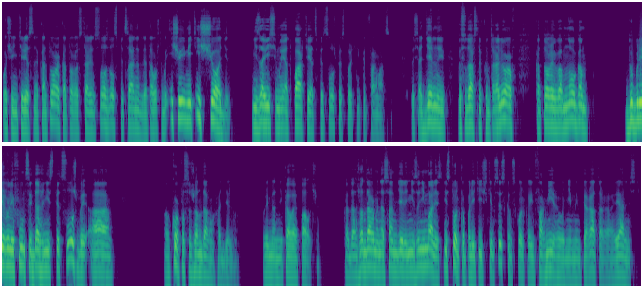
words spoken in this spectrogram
Очень интересная контора, которую Сталин создал специально для того, чтобы еще иметь еще один, независимый от партии, от спецслужб источник информации. То есть отдельные государственных контролеров, которые во многом дублировали функции даже не спецслужбы, а корпуса жандармов отдельно времен Николая Павловича когда жандармы на самом деле не занимались не столько политическим сыском, сколько информированием императора о реальности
